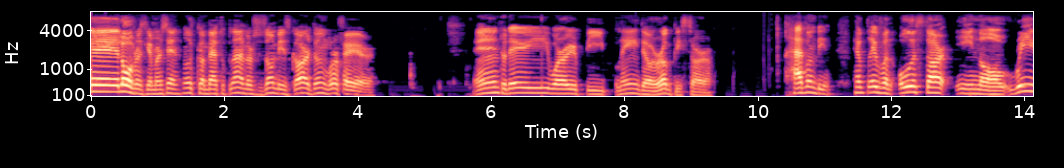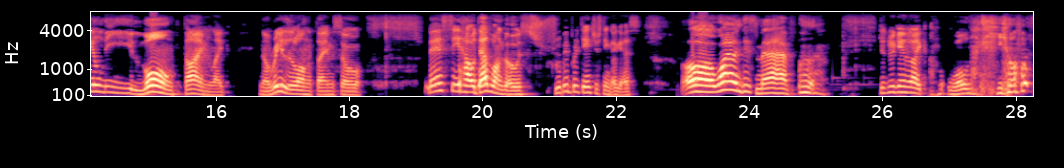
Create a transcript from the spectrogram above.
Hello friends gamers and welcome back to Plant vs Zombies Garden Warfare. And today we'll be playing the Rugby Star. Haven't been have played with an all-star in a really long time like in a really long time so let's see how that one goes. Should be pretty interesting I guess. Oh why on this map? Just begin like walnut heels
